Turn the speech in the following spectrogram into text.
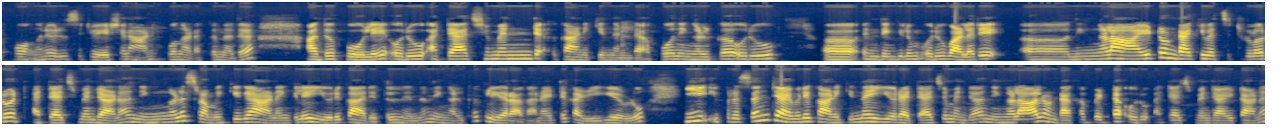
അപ്പോൾ അങ്ങനെ ഒരു സിറ്റുവേഷൻ ആണ് ഇപ്പോൾ നടക്കുന്നത്. അതുപോലെ ഒരു അറ്റാച്ച്മെന്റ് കാണിക്കുന്നുണ്ട്. അപ്പോൾ നിങ്ങൾക്ക് ഒരു എന്തെങ്കിലും ഒരു വളരെ നിങ്ങളായിട്ട് ഉണ്ടാക്കി വെച്ചിട്ടുള്ള ഒരു അറ്റാച്ച്മെന്റ് ആണ്. നിങ്ങൾ ശ്രമിക്കുകയാണെങ്കിൽ ഈ ഒരു കാര്യത്തിൽ നിന്ന് നിങ്ങൾക്ക് ക്ലിയർ ആകാനായിട്ട് കഴിയുകയുള്ളൂ. ഈ പ്രസന്റ് ടൈമിൽ കാണിക്കുന്ന ഈ ഒരു അറ്റാച്ച്മെന്റ് നിങ്ങളാൽ ഉണ്ടാക്കപ്പെട്ട ഒരു അറ്റാച്ച്മെന്റ് ആയിട്ടാണ്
